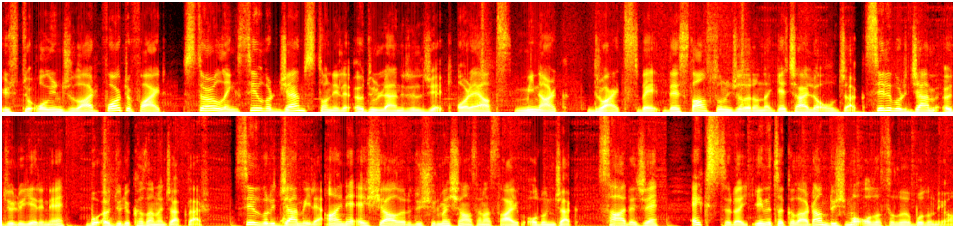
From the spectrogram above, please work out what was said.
üstü oyuncular Fortified Sterling Silver Gemstone ile ödüllendirilecek. Oreats, Minarch, Drites ve Destan sunucularında geçerli olacak. Silver Gem ödülü yerine bu ödülü kazanacaklar. Silver Gem ile aynı eşyaları düşürme şansına sahip olunacak. Sadece ekstra yeni takılardan düşme olasılığı bulunuyor.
